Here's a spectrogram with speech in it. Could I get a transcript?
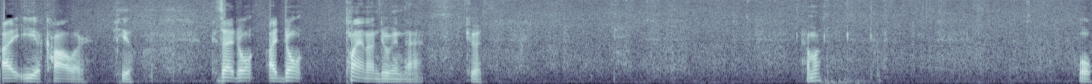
i.e. a collar heel. Because I don't, I don't plan on doing that. Good. Come on. Whoa.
